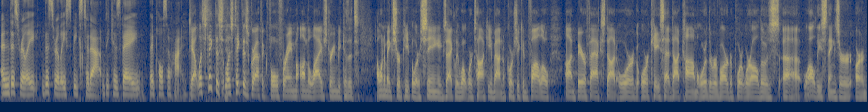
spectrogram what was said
And this really this really speaks to that because they they poll so high. Yeah, let's take this. Let's take this graphic full frame on the live stream because it's. I want to make sure people are seeing exactly what we're talking about. And of course, you can follow on bexarfacts.org or ksat.com or the Rivard Report, where all those uh, all these things are are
